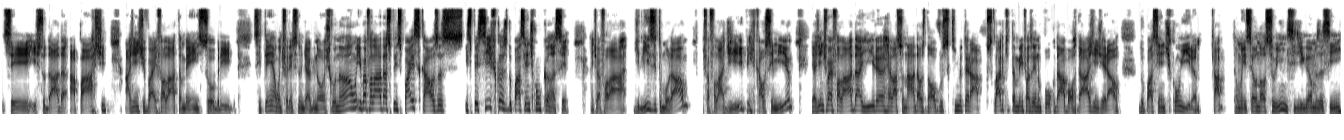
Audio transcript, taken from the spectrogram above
ser estudada à parte. A gente vai falar também sobre se tem alguma diferença no diagnóstico ou não e vai falar das principais causas específicas do paciente com câncer. A gente vai falar de lise tumoral, a gente vai falar de hipercalcemia e a gente vai falar da ira relacionada aos novos quimioterápicos. Claro que também fazendo um pouco da abordagem geral do paciente com ira, tá? Então esse é o nosso índice, digamos assim,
